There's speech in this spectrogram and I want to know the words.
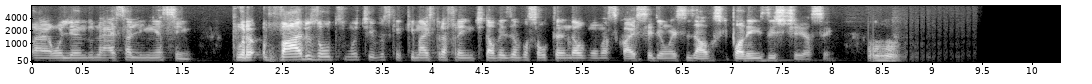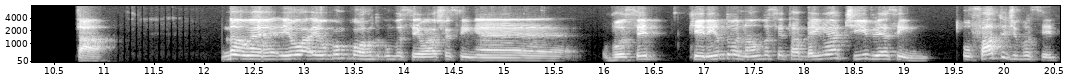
É, olhando nessa linha, assim. Por vários outros motivos que aqui mais para frente talvez eu vou soltando algumas quais seriam esses alvos que podem existir, assim. Uhum. Tá. Não, é, eu, eu concordo com você. Eu acho assim, é, você, querendo ou não, você está bem ativo. E assim, o fato de você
